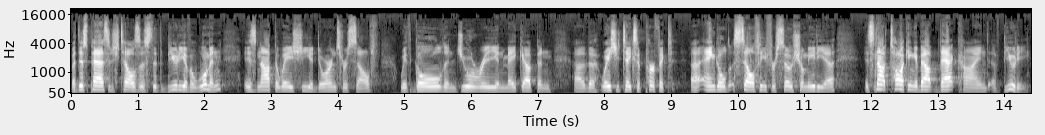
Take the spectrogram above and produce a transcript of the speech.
But this passage tells us that the beauty of a woman is not the way she adorns herself with gold and jewelry and makeup and uh, the way she takes a perfect uh, angled selfie for social media. It's not talking about that kind of beauty.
